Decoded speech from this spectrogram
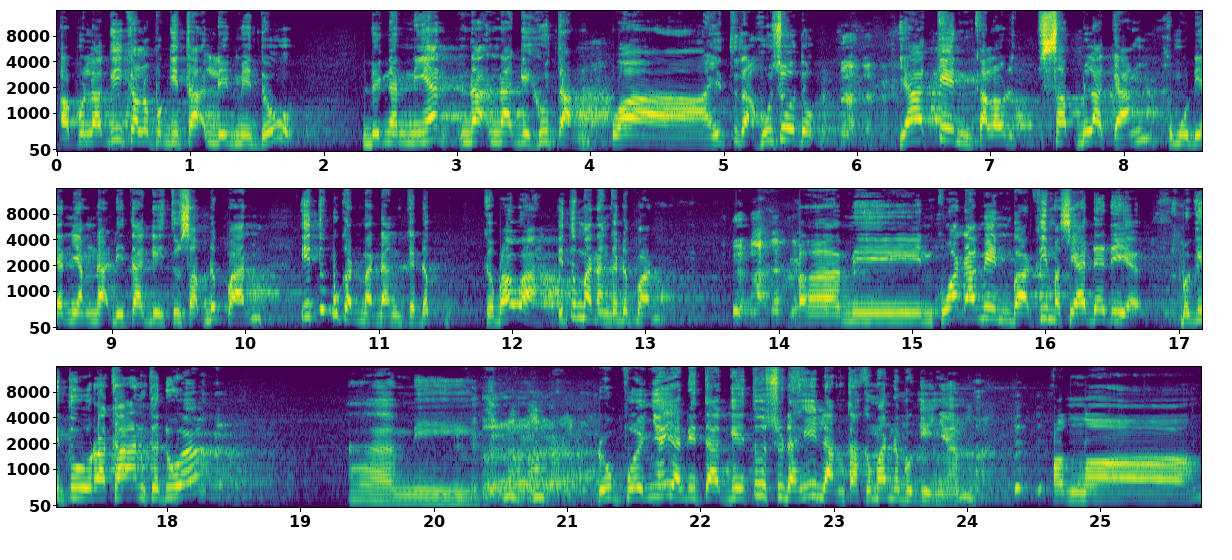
Apalagi kalau pergi taklim itu dengan niat nak nagih hutang. Wah, itu tak khusyuk tu. Yakin kalau sab belakang, kemudian yang nak ditagih itu sab depan, itu bukan mandang ke ke bawah, itu mandang ke depan. Amin. Kuat amin, berarti masih ada dia. Begitu rakaat kedua, Amin. Rupanya yang ditagih itu sudah hilang tak ke mana perginya. Allah.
